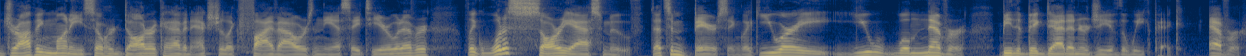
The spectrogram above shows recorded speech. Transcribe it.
dropping money so her daughter could have an extra like 5 hours in the SAT or whatever. Like what a sorry ass move. That's embarrassing. Like you are a you will never be the big dad energy of the week pick ever.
